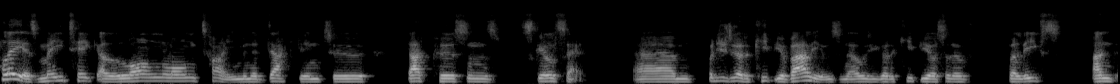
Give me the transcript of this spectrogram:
players may take a long, long time in adapting to that person's skill set. Um, but you just got to keep your values, you know, You've got to keep your sort of beliefs and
